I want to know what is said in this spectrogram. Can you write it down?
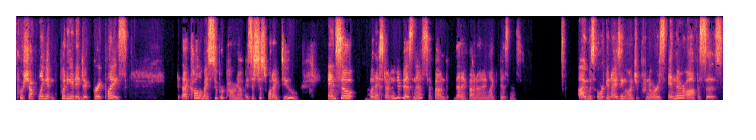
push shuffling it and putting it into a great place. I call it my superpower now because it's just what I do. And so when I started a business, I found then I found out I liked business. I was organizing entrepreneurs in their offices.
